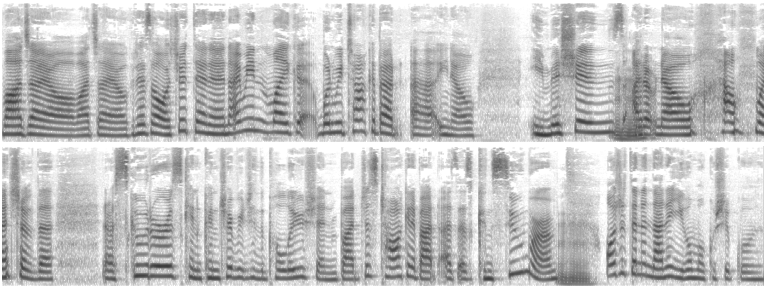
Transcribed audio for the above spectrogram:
맞아요, 맞아요. 그래서 어쩔 때는, I mean, like when we talk about, uh, you know, emissions, Mm-hmm. I don't know how much of the you know, scooters can contribute to the pollution, but just talking about as as a consumer, Mm-hmm. 어쩔 때는 나는 이거 먹고 싶고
